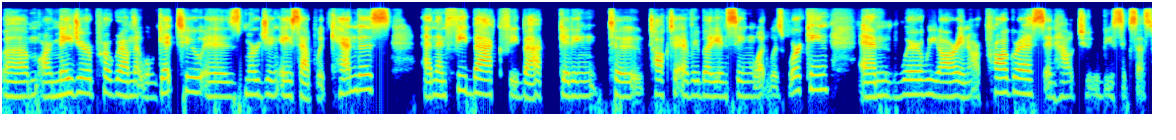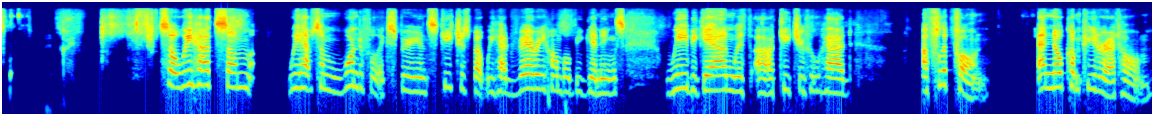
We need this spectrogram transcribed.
um, our major program that we'll get to is merging ASAP with Canvas and then feedback, feedback, getting to talk to everybody and seeing what was working and where we are in our progress and how to be successful. So we had some, we have some wonderful experienced teachers, but we had very humble beginnings. We began with a teacher who had a flip phone and no computer at home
